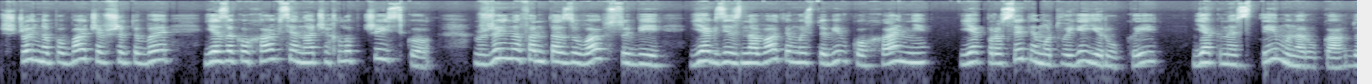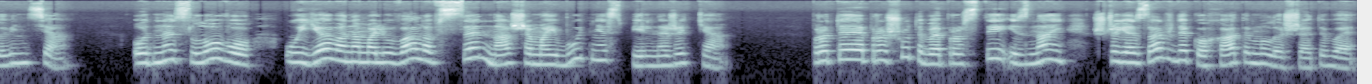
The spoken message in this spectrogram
Щойно побачивши тебе, я закохався, наче хлопчисько, вже й нафантазував собі, як зізнаватимусь тобі в коханні, як проситиму твоєї руки, як нестиму на руках до вінця. Одне слово, уява намалювала все наше майбутнє спільне життя. Проте прошу тебе прости і знай, що я завжди кохатиму лише тебе.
